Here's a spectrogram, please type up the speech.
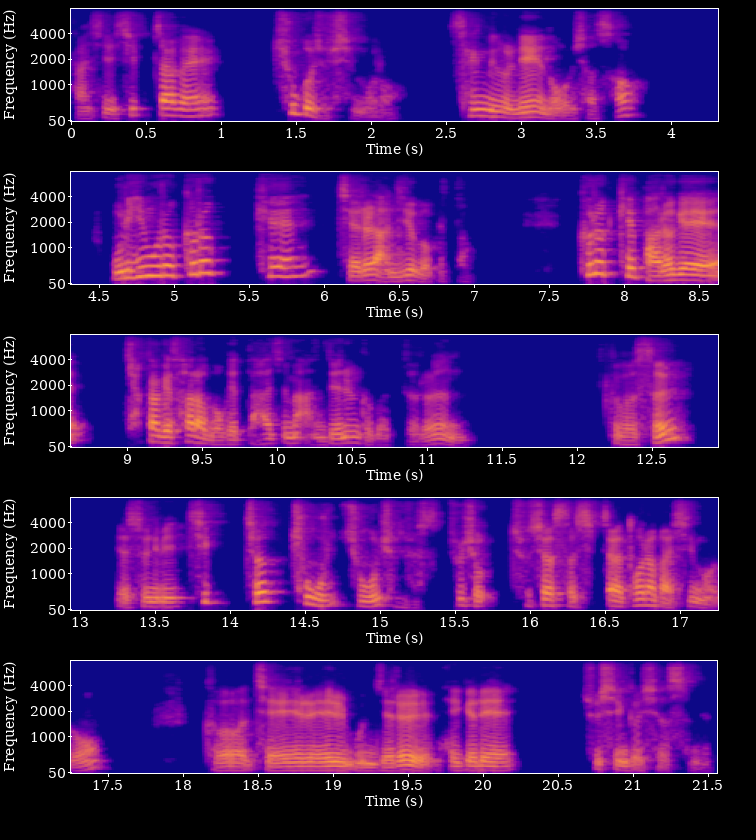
당신 십자가에 죽어주심으로 생명을 내놓으셔서 우리 힘으로 그렇게 죄를 안 지어보겠다. 그렇게 바르게 착하게 살아보겠다 하지만 안 되는 그것들은 그것을 예수님이 직접 죽으셔서 십자가 돌아가심으로 그 죄의 문제를 해결해 주신 것이었습니다.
